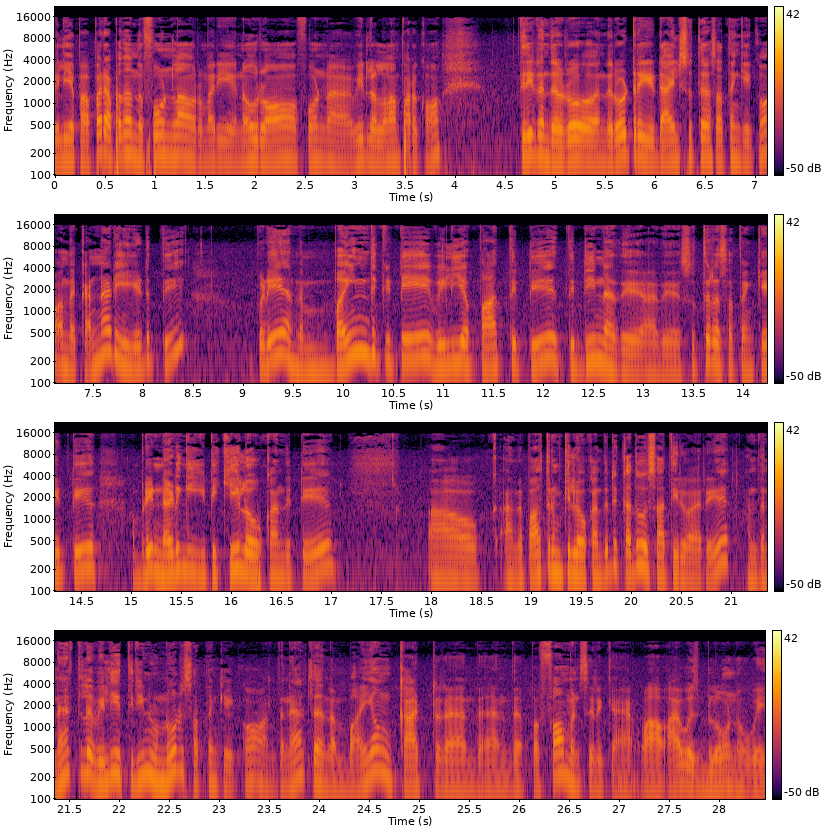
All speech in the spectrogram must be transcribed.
வெளியே பார்ப்பார் அப்போ தான் அந்த ஃபோன்லாம் ஒரு மாதிரி நவுறோம் ஃபோன் வீட்டிலலாம் பறக்கும். திடீர்னு அந்த ரோ அந்த ரோட்டரி டாயில் சுற்றுற சத்தம் கேட்கும். அந்த கண்ணாடியை எடுத்து அப்படியே அந்த பயந்துக்கிட்டே வெளியே பார்த்துட்டு திடீர்னு அது அது சுற்றுற சத்தம் கேட்டு அப்படியே நடுங்கிக்கிட்டு கீழே உட்காந்துட்டு அந்த பாத்ரூம் கீழே உட்காந்துட்டு கதவை சாத்திடுவார். அந்த நேரத்தில் வெளியே திடீர்னு இன்னொரு சத்தம் கேட்கும். அந்த நேரத்தில் அந்த பயம் காட்டுற அந்த அந்த பர்ஃபார்மன்ஸ் இருக்கேன். வா I was blown away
